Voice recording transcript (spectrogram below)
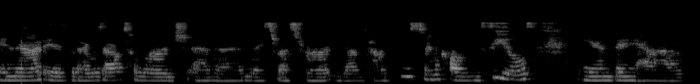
And that is that I was out to lunch at a nice restaurant in downtown Houston called Lucille's, and they have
